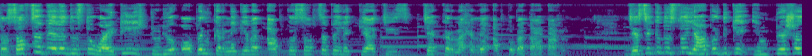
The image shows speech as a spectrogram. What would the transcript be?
तो सबसे पहले दोस्तों YT स्टूडियो ओपन करने के बाद आपको सबसे पहले क्या चीज़ चेक करना है, मैं आपको बताता हूँ। जैसे कि दोस्तों, यहाँ पर देखिए इम्प्रेशन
